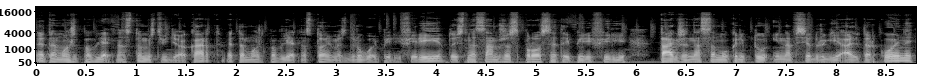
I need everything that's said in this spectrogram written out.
это может повлиять на стоимость видеокарт, это может повлиять на стоимость другой периферии, то есть на сам же спрос этой периферии, также на саму крипту и на все другие альтеркоины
